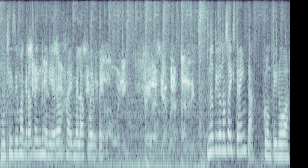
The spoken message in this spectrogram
Muchísimas gracias, ingeniero Jaime Lafuente. Muchas gracias, buenas tardes. Noti 1630, continúa.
